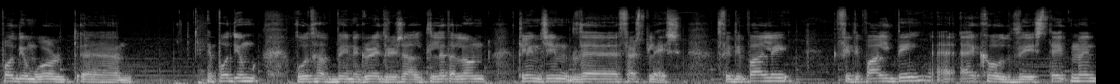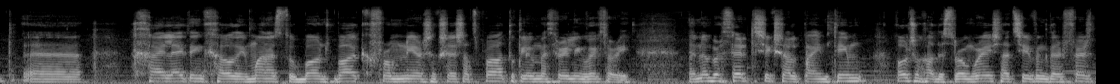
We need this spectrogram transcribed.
podium world. Um, a podium would have been a great result, let alone clinching the first place. Fittipaldi, Fittipaldi uh, echoed the statement, uh, highlighting how they managed to bounce back from near success at Spa to claim a thrilling victory. The number 36 Alpine team also had a strong race, achieving their first,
